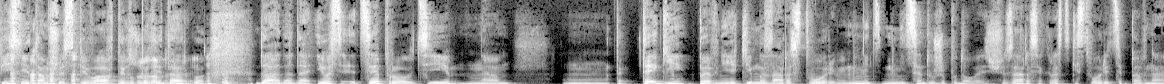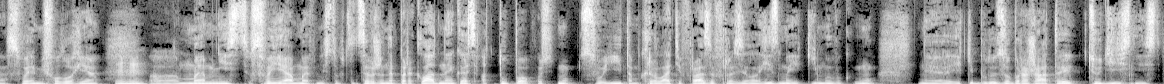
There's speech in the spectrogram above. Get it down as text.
пісні там щось співав, типу, під гітарку. Да, да, да. І ось це про ці так, теги певні, які ми зараз створюємо. І мені мені це дуже подобається, що зараз якраз таки створюється певна своя міфологія, uh мемність, своя мемність. Тобто це вже не перекладна якась, а тупо ось ну, свої там крилаті фрази, фразеологізми, які ми ну, е, які будуть зображати цю дійсність.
